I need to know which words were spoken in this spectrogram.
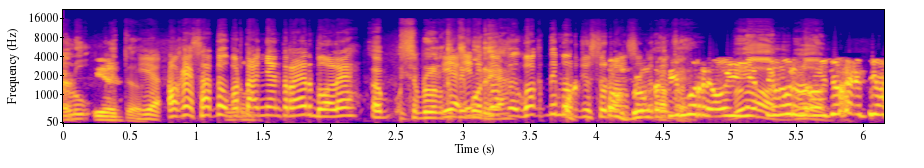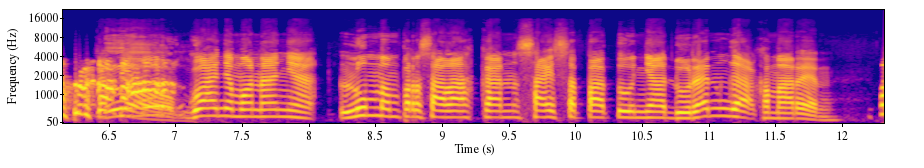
lalu iya. gitu. Iya. Oke, satu pertanyaan terakhir boleh? Eh, sebelum Iya, ke timur ini ya. gua, gua ke timur justru Oh, belum ke timur ya? Oh iya, Belum, timur belum. juga timur. Belum. Gua hanya mau nanya, lu mempersalahkan size sepatunya Duren nggak kemarin?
